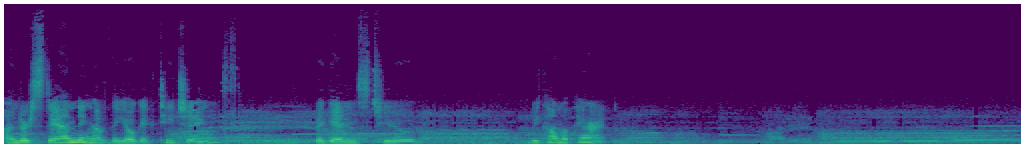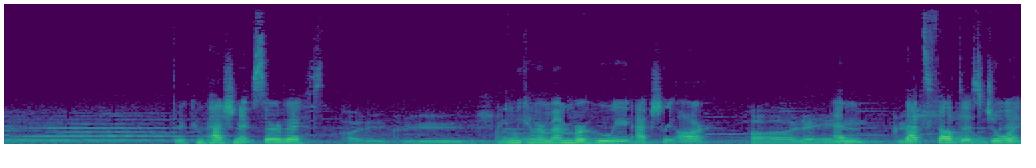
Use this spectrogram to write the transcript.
understanding of the yogic teachings begins to become apparent. Through compassionate service, and we can remember who we actually are. And that's felt as joy.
